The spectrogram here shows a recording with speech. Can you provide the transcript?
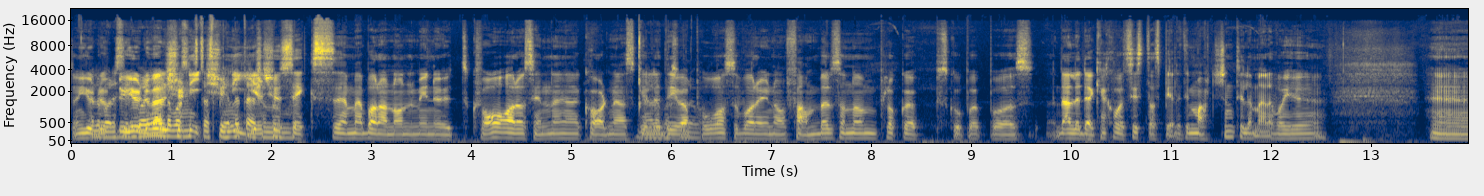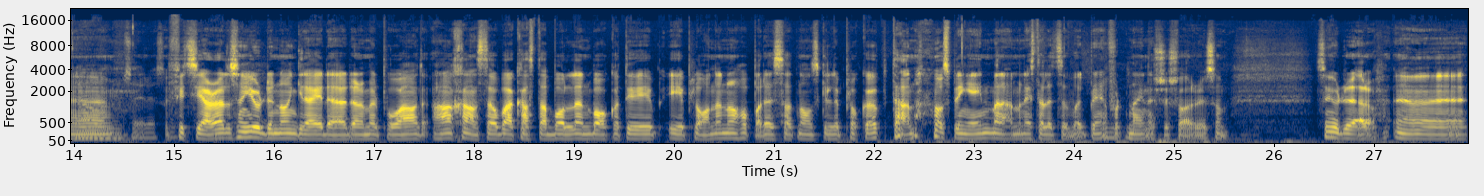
de gjorde, det, gjorde väl 29-26 med bara någon minut kvar och sen när Cardinals skulle ja, driva på så var det ju någon fumble som de plockade upp, skopade upp och Eller det kanske var det sista spelet i matchen till och med. Det var ju Eh, Ja. Fitzgerald som gjorde någon grej där, där de höll på. Han, han chansade att bara kasta bollen bakåt i, i planen och hoppades att någon skulle plocka upp den och springa in med den. Men istället så var det en 49ers försvarare som, som gjorde det då. Eh,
